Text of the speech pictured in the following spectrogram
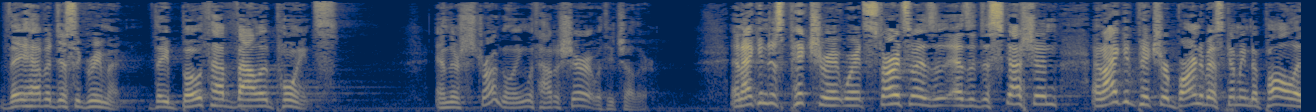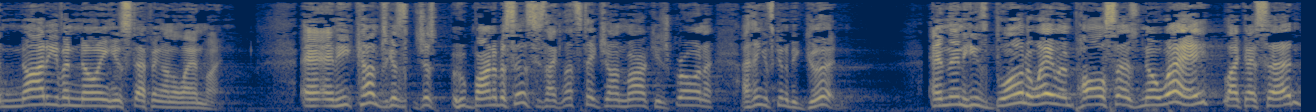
they have a disagreement. They both have valid points, and they're struggling with how to share it with each other. And I can just picture it where it starts as as a discussion, and I can picture Barnabas coming to Paul and not even knowing he's stepping on a landmine. And, and he comes because just who Barnabas is. He's like, let's take John Mark. He's growing. I think it's going to be good. And then he's blown away when Paul says, no way, like I said.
